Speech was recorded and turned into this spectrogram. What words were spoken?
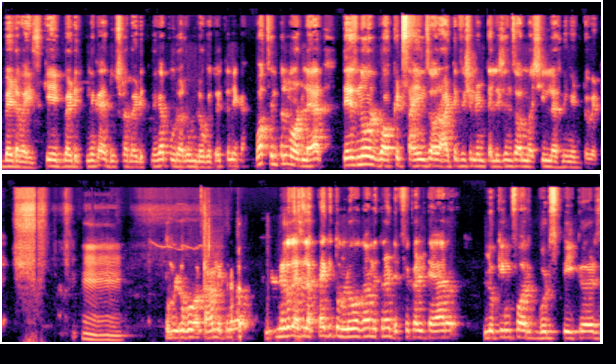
बेड वाइज कि एक बेड इतने का है दूसरा बेड इतने का पूरा रूम लोगे तो इतने का बहुत सिंपल मॉडल है यार। There is no rocket science और आर्टिफिशियल इंटेलिजेंस और मशीन लर्निंग इनटू इट तुम लोगों का काम इतना मेरे को तो ऐसा लगता है कि तुम लोगों का काम इतना डिफ़िकल्ट है यार looking for good speakers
